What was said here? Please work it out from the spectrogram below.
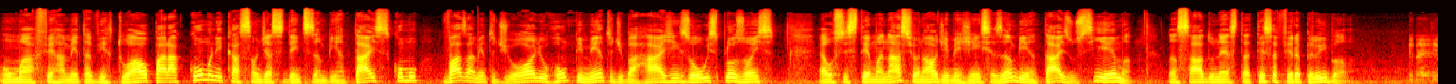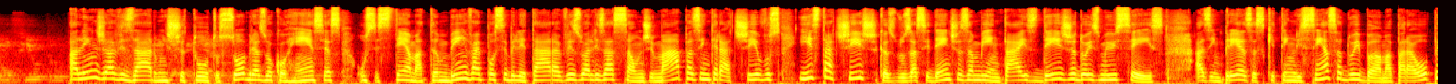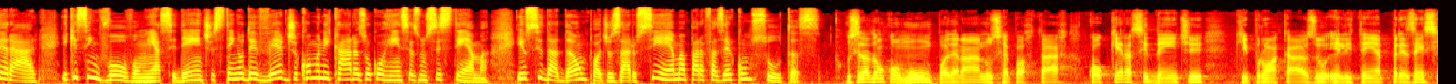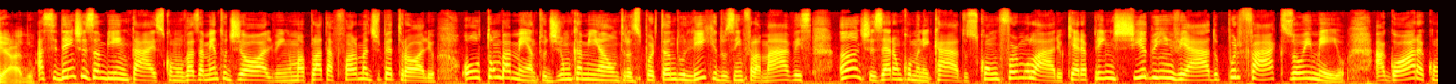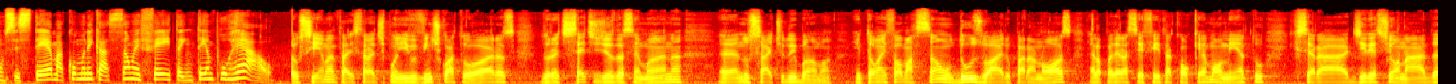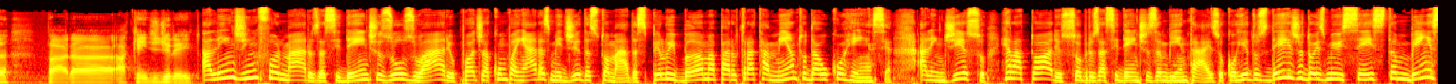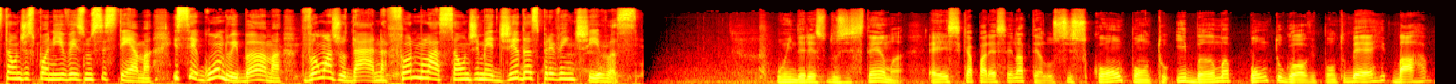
uma ferramenta virtual para a comunicação de acidentes ambientais, como vazamento de óleo, rompimento de barragens ou explosões. É o Sistema Nacional de Emergências Ambientais, o CIEMA, lançado nesta terça-feira pelo IBAMA. Além de avisar o Instituto sobre as ocorrências, o sistema também vai possibilitar a visualização de mapas interativos e estatísticas dos acidentes ambientais desde 2006. As empresas que têm licença do IBAMA para operar e que se envolvam em acidentes têm o dever de comunicar as ocorrências no sistema, e o cidadão pode usar o CIEMA para fazer consultas. O cidadão comum poderá nos reportar qualquer acidente que, por um acaso, ele tenha presenciado. Acidentes ambientais, como vazamento de óleo em uma plataforma de petróleo ou tombamento de um caminhão transportando líquidos inflamáveis, antes eram comunicados com um formulário que era preenchido e enviado por fax ou e-mail. Agora, com o sistema, a comunicação é feita em tempo real. O CIEMA tá, estará disponível 24 horas durante sete dias da semana eh, no site do IBAMA. Então, a informação do usuário para nós, ela poderá ser feita a qualquer momento, que será direcionada para a quem de direito. Além de informar os acidentes, o usuário pode acompanhar as medidas tomadas pelo IBAMA para o tratamento da ocorrência. Além disso, relatórios sobre os acidentes ambientais ocorridos desde 2006 também estão disponíveis no sistema e, segundo o IBAMA, vão ajudar na formulação de medidas preventivas. O endereço do sistema é esse que aparece aí na tela, o ciscom.ibama.gov.br barra.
